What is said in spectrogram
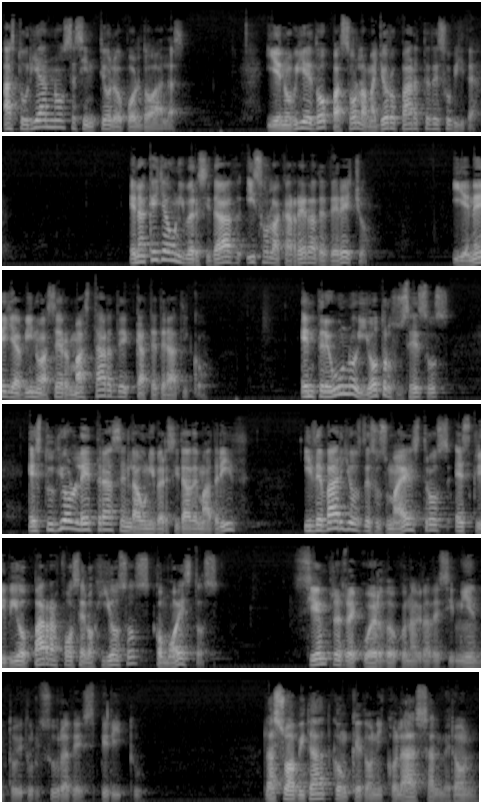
asturiano se sintió Leopoldo Alas, y en Oviedo pasó la mayor parte de su vida. En aquella universidad hizo la carrera de Derecho, y en ella vino a ser más tarde catedrático. Entre uno y otros sucesos, estudió letras en la Universidad de Madrid, y de varios de sus maestros escribió párrafos elogiosos como estos. Siempre recuerdo con agradecimiento y dulzura de espíritu la suavidad con que don Nicolás Almerón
